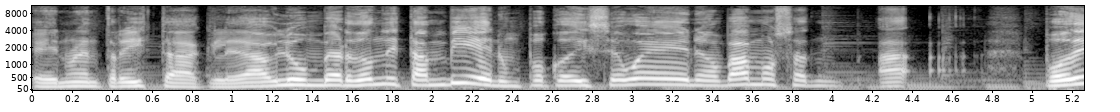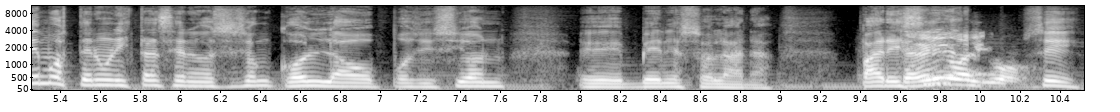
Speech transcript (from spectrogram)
en una entrevista que le da a Bloomberg, donde también un poco dice, bueno, vamos a, podemos tener una instancia de negociación con la oposición eh, venezolana. Parecía, ¿Te agrego algo? Sí.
